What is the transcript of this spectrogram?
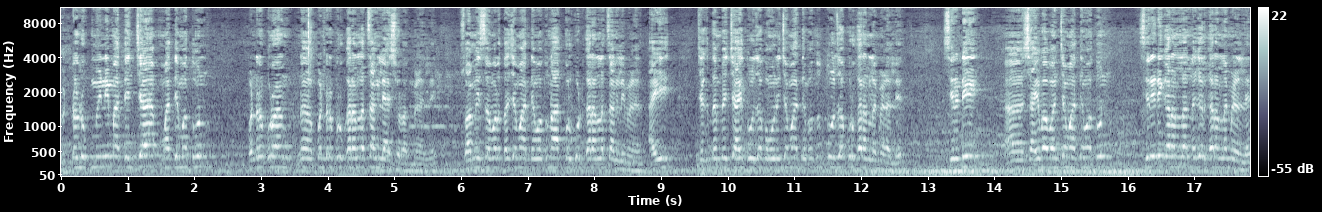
विठ्ठल रुक्मिणी मातेच्या माध्यमातून पंढरपुरां पंढरपूरकरांना चांगले आशीर्वाद मिळाले. स्वामी समर्थाच्या माध्यमातून अक्कलकोटकरांना चांगले मिळाले. आई जगदंबेच्या आई तुळजाभवानीच्या माध्यमातून तुळजापूरकरांना मिळाले. शिर्डी साईबाबांच्या माध्यमातून शिर्डीकरांना नगरकरांना मिळाले.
